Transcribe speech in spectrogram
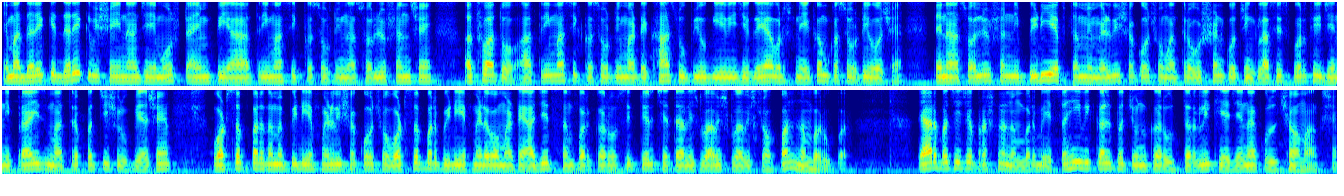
એમાં દરેકે દરેક વિષયના જે મોસ્ટ આઈએમપી આ ત્રિમાસિક કસોટીના સોલ્યુશન છે, અથવા તો આ ત્રિમાસિક કસોટી માટે ખાસ ઉપયોગી એવી જે ગયા વર્ષની એકમ કસોટીઓ છે, તેના સોલ્યુશનની પીડીએફ તમે મેળવી શકો છો માત્ર ઓશન કોચિંગ ક્લાસીસ પરથી, જેની પ્રાઇસ માત્ર પચીસ રૂપિયા છે. વોટ્સઅપ પર તમે પીડીએફ મેળવી શકો છો. વોટ્સઅપ પર પીડીએફ મેળવવા માટે આજે જ સંપર્ક કરો. સિત્તેર છેતાલીસ બાવીસ બાવીસ, ચોપન નંબર ઉપર. ત્યાર પછી છે પ્રશ્ન નંબર બે. સહી વિકલ્પ ચૂનકર ઉત્તર લીખે, જેના કુલ છ માર્ક છે.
